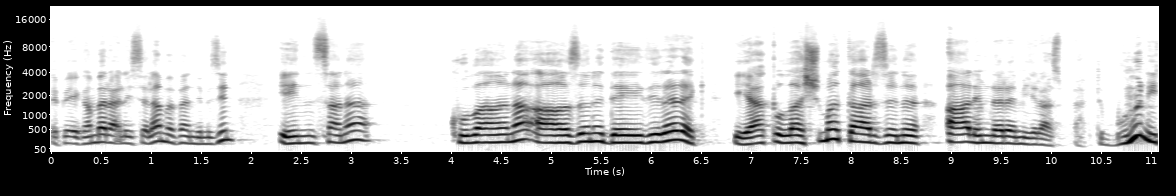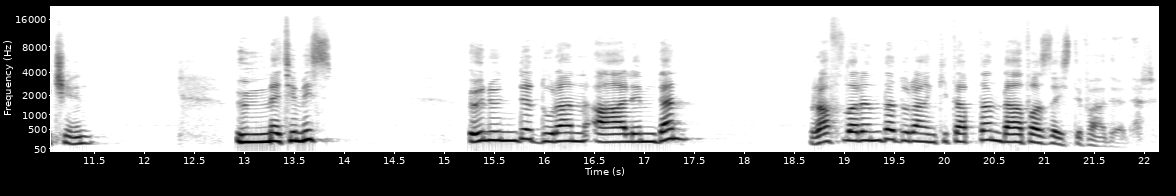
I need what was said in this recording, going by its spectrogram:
E, Peygamber aleyhisselam efendimizin insana kulağına ağzını değdirerek yaklaşma tarzını alimlere miras bıraktı. Bunun için ümmetimiz önünde duran alimden raflarında duran kitaptan daha fazla istifade eder.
